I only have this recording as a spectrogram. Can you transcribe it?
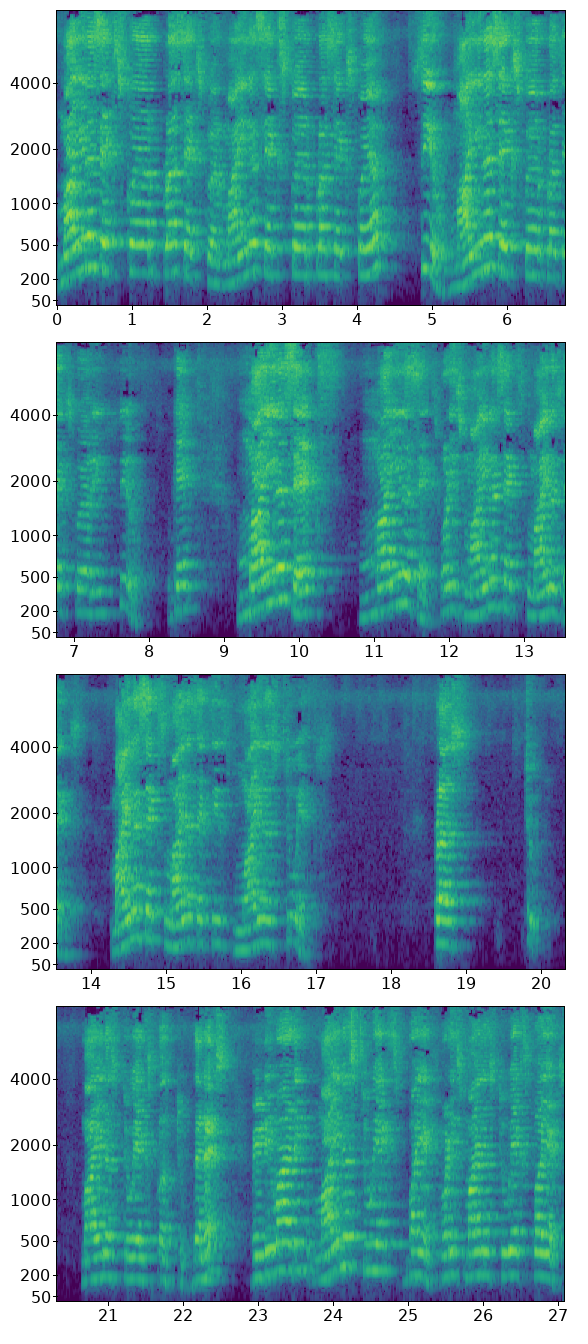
minus x square plus x square. Minus x square plus x square 0 minus x square plus x square is 0 okay? Minus x minus x. What is minus x minus x? Minus x minus x is minus 2x plus 2 minus 2x plus 2 the next we're dividing minus 2x by x. What is minus 2x by x?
